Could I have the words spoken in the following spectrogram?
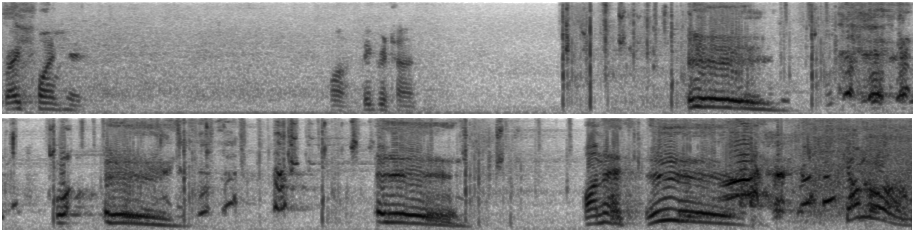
Break point here. Come on, big return. What? On it. Come on.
